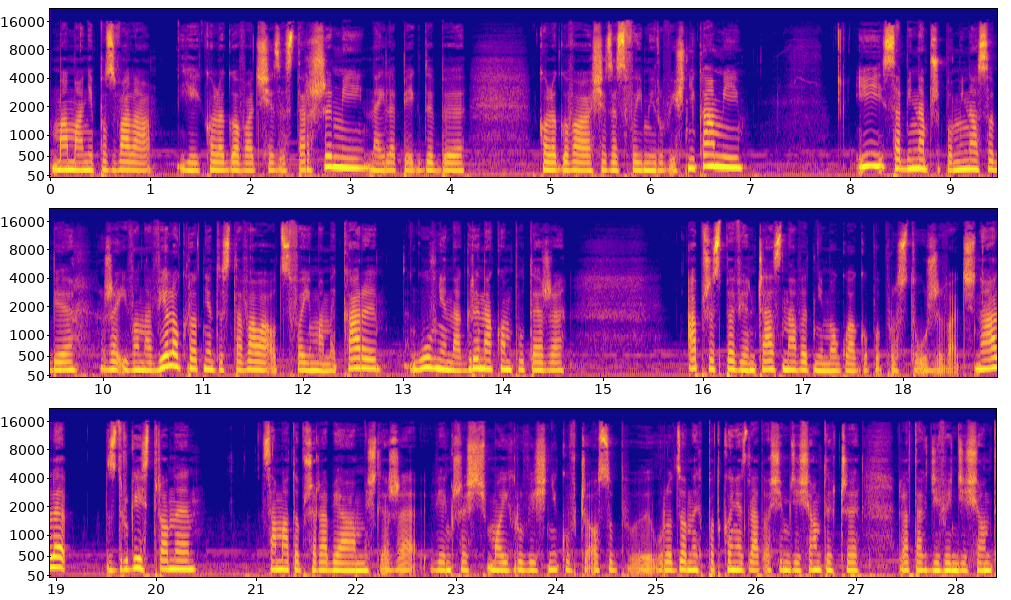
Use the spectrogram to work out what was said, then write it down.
mama nie pozwala jej kolegować się ze starszymi, najlepiej gdyby kolegowała się ze swoimi rówieśnikami. I Sabina przypomina sobie, że Iwona wielokrotnie dostawała od swojej mamy kary, głównie na gry na komputerze, a przez pewien czas nawet nie mogła go po prostu używać. No ale z drugiej strony sama to przerabiała. Myślę, że większość moich rówieśników czy osób y, urodzonych pod koniec lat 80. czy latach 90.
